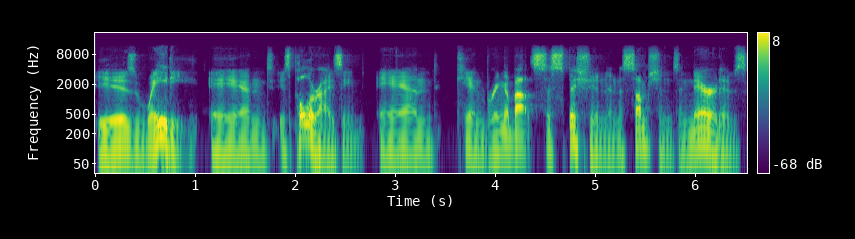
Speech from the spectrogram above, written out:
is weighty and is polarizing and can bring about suspicion and assumptions and narratives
